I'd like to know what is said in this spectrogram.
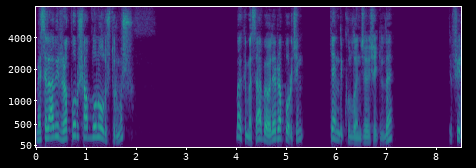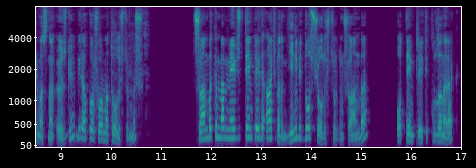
Mesela bir rapor şablonu oluşturmuş. Bakın mesela böyle rapor için kendi kullanacağı şekilde firmasına özgü bir rapor formatı oluşturmuş. Şu an bakın ben mevcut template'i açmadım. Yeni bir dosya oluşturdum şu anda. O template'i kullanarak.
